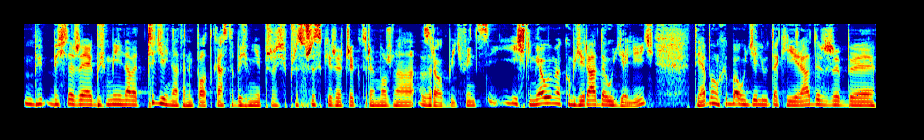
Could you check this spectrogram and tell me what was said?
myślę, że jakbyśmy mieli nawet tydzień na ten podcast, to byśmy nie przeszli przez wszystkie rzeczy, które można zrobić. Więc jeśli miałbym jakąś radę udzielić, to ja bym chyba udzielił takiej rady, żeby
